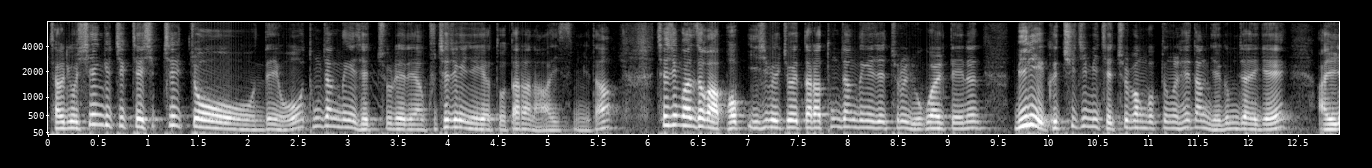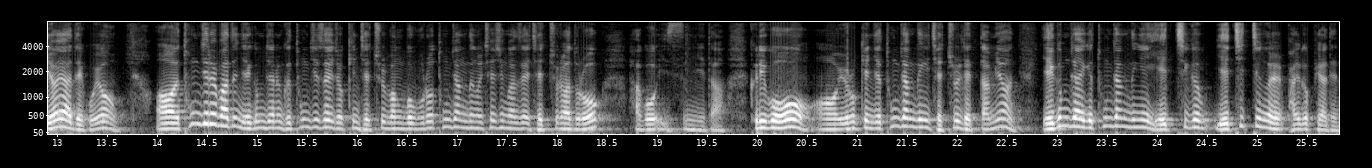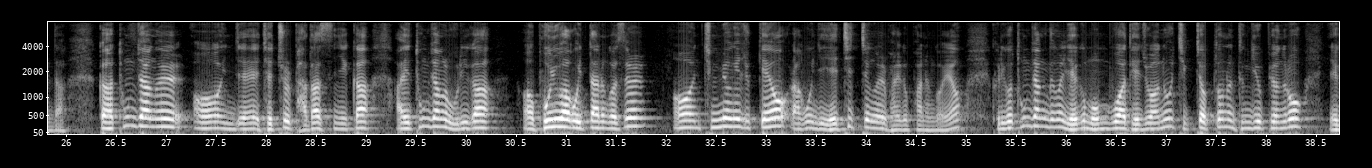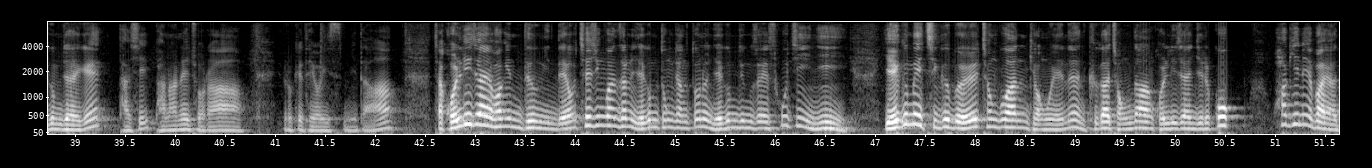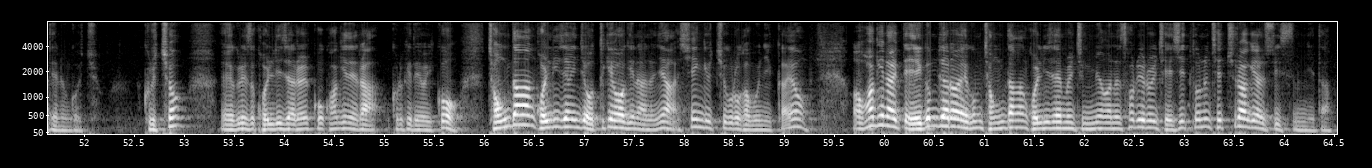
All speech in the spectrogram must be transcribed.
자 그리고 시행규칙 제17조인데요. 통장 등의 제출에 대한 구체적인 얘기가 또 따라 나와 있습니다. 최신관서가 법 21조에 따라 통장 등의 제출을 요구할 때에는 미리 그 취지 및 제출 방법 등을 해당 예금자에게 알려야 되고요. 어, 통지를 받은 예금자는 그 통지서에 적힌 제출 방법으로 통장 등을 최신관서에 제출하도록 하고 있습니다. 그리고 어, 이렇게 이제 통장 등이 제출됐다면 예금자에게 통장 등의 예치급 예치증을 발급해야 된다. 그러니까 통장을 어, 이제 제출 받았으니까 아이 통장을 우리가 어, 보유하고 있다는 것을 어, 증명해 줄게요. 라고 이제 예치증을 발급하는 거예요. 그리고 통장 등을 예금 원부와 대조한 후 직접 또는 등기우편으로 예금자에게 다시 반환해 줘라. 이렇게 되어 있습니다. 자, 권리자의 확인 등인데요. 최신관서는 예금통장 또는 예금증서의 소지인이 예금의 지급을 청구한 경우에는 그가 정당한 권리자인지를 꼭 확인해 봐야 되는 거죠. 그렇죠? 예, 그래서 권리자를 꼭 확인해라. 그렇게 되어 있고 정당한 권리자인지 어떻게 확인하느냐? 시행규칙으로 가보니까요. 어, 확인할 때 예금자로 예금 정당한 권리자임을 증명하는 서류를 제시 또는 제출하게 할 수 있습니다.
